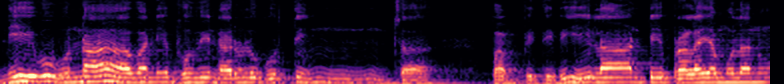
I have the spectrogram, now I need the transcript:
నీవు ఉన్నావని భువి నరులు గుర్తించ పంపితివి ఇలాంటి ప్రళయములను.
